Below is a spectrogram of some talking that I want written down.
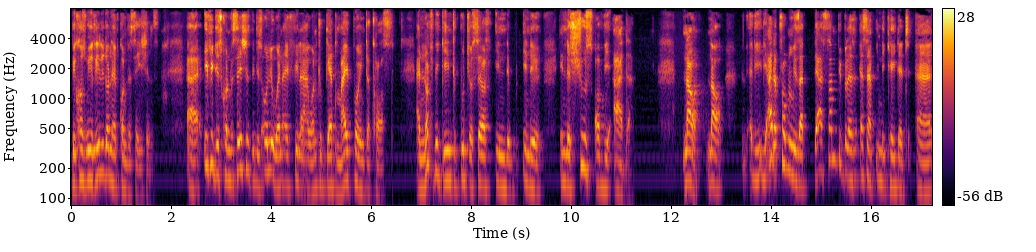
because we really don't have conversations. Uh, if it is conversations, it is only when I feel I want to get my point across, and not begin to put yourself in the in the in the shoes of the other. Now, now. The, the other problem is that there are some people, as, as I've indicated uh,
